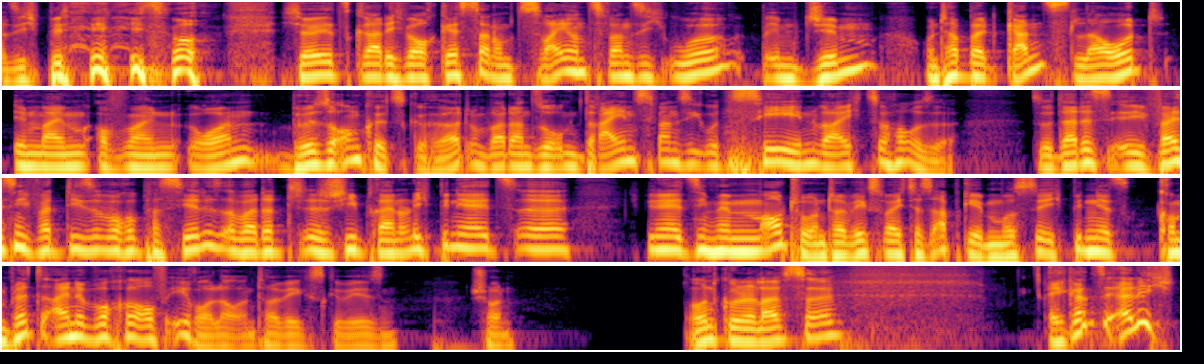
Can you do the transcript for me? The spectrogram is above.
Also ich bin so, ich höre jetzt gerade, ich war auch gestern um 22 Uhr im Gym und habe halt ganz laut in meinem, auf meinen Ohren böse Onkels gehört und war dann so um 23.10 Uhr war ich zu Hause. So, das ist, ich weiß nicht, was diese Woche passiert ist, aber das äh, schiebt rein. Und ich bin ja jetzt, äh, ich bin ja jetzt nicht mehr mit dem Auto unterwegs, weil ich das abgeben musste. Ich bin jetzt komplett eine Woche auf E-Roller unterwegs gewesen. Schon. Und guter Lifestyle? Ey, ganz ehrlich,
